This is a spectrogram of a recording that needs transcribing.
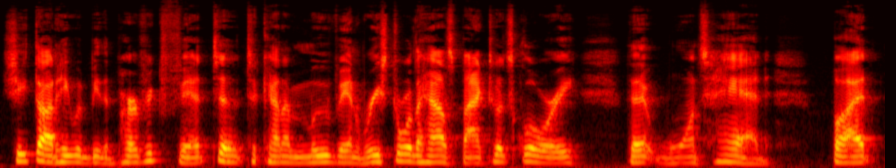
She thought he would be the perfect fit to, to kind of move in, restore the house back to its glory that it once had. But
